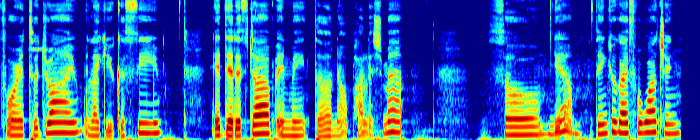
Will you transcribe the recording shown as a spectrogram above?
for it to dry. Like you can see, it did its job. It made the nail polish matte. So yeah, thank you guys for watching.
